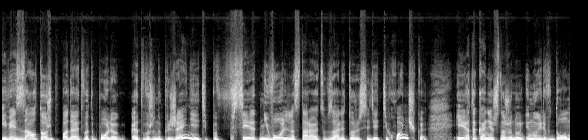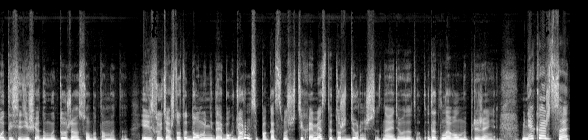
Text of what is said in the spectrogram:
и весь зал тоже попадает в это поле этого же напряжения, типа все невольно стараются в зале тоже сидеть тихонечко. И это, конечно же, ну, ну или в дома ты сидишь, я думаю, тоже особо там это. И если у тебя что-то дома, не дай бог, дернется, пока ты смотришь тихое место, ты тоже дернешься, знаете, вот этот вот, вот этот level напряжения. Мне кажется,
